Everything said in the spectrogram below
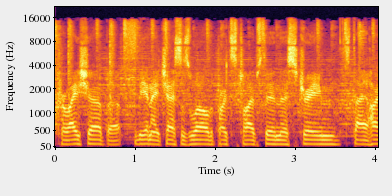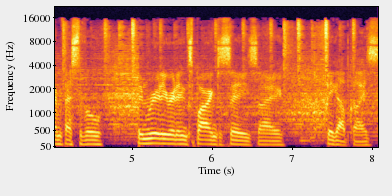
Croatia, but for the NHS as well, the prototypes doing their stream, stay at home festival. Been really, really inspiring to see. So big up guys.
